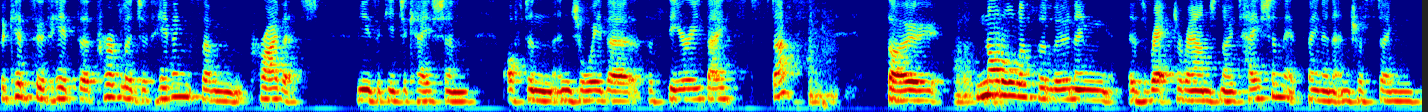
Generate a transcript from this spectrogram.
the kids who've had the privilege of having some private music education often enjoy the, the theory based stuff. So, not all of the learning is wrapped around notation. That's been an interesting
